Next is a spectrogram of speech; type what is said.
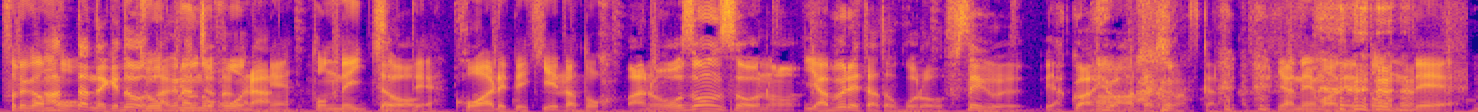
それがもうあったんだけど上空の方にね飛んでいっちゃって壊れて消えたと、あのオゾン層の破れたところを防ぐ役割を果たしてますから。屋根まで飛んで う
